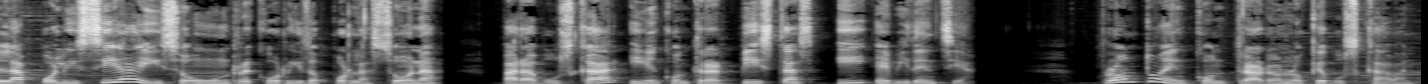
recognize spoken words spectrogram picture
La policía hizo un recorrido por la zona para buscar y encontrar pistas y evidencia. Pronto encontraron lo que buscaban.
